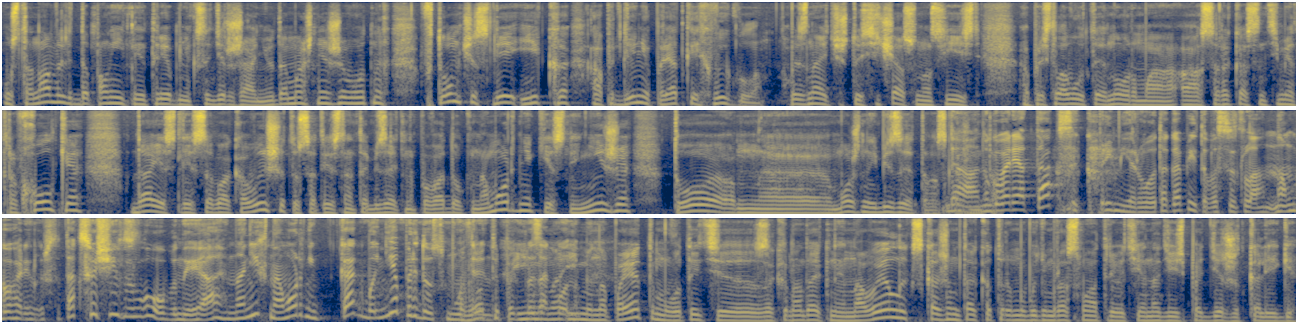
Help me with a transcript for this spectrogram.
устанавливать дополнительные требования к содержанию домашних животных, в том числе и к определению порядка их выгула. Вы знаете, что сейчас у нас есть пресловутая норма о 40 сантиметров холке. Да, если собака выше, то, соответственно, это обязательно поводок намордник. Если ниже, то э, можно и без этого, скажем Да, но так. говорят, таксы, к примеру, вот Агапитова Светлана нам говорила, что таксы очень злобные, а на них намордник как бы не предусмотрен Вот и по- именно, закону. именно поэтому вот эти законодательные новеллы, скажем так, которые мы будем рассматривать, я надеюсь, поддержат коллеги,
